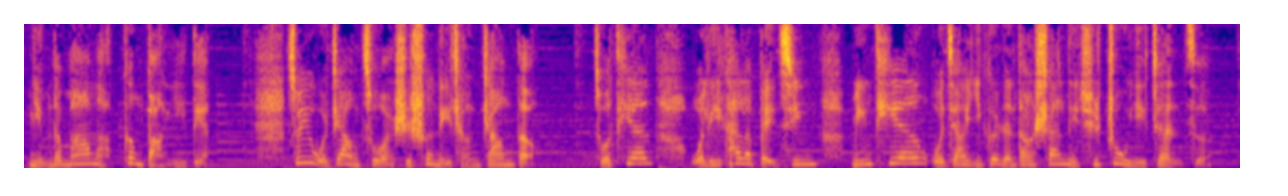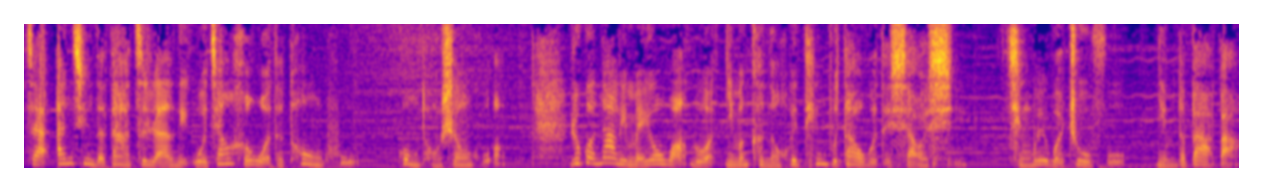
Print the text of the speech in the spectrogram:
你们的妈妈更棒一点，所以我这样做是顺理成章的。昨天我离开了北京，明天我将一个人到山里去住一阵子。在安静的大自然里，我将和我的痛苦共同生活。如果那里没有网络，你们可能会听不到我的消息。请为我祝福，你们的爸爸。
